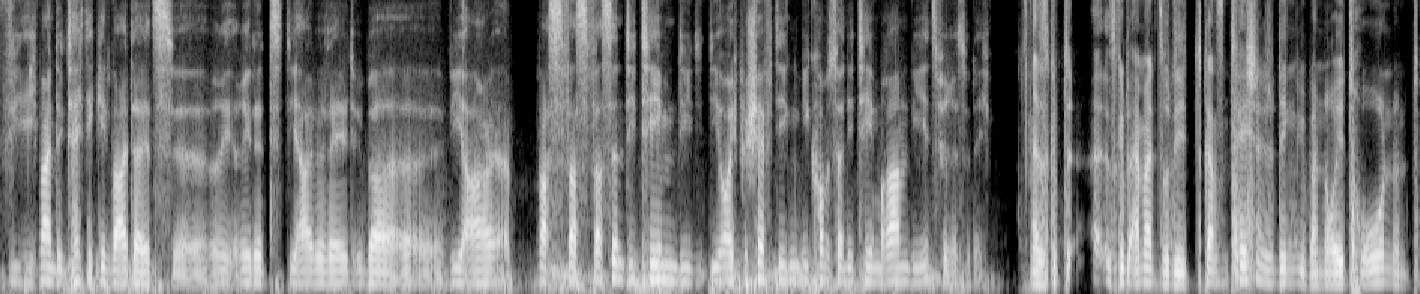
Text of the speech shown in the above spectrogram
wie, ich meine, die Technik geht weiter. Jetzt äh, redet die halbe Welt über äh, VR. Was, was, was sind die Themen, die, die euch beschäftigen? Wie kommst du an die Themen ran? Wie inspirierst du dich? Also es gibt, es gibt einmal so die ganzen technischen Dinge über Neutronen und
